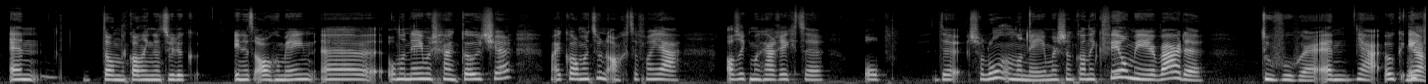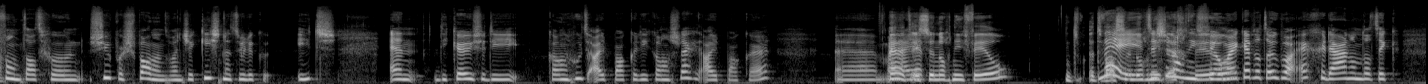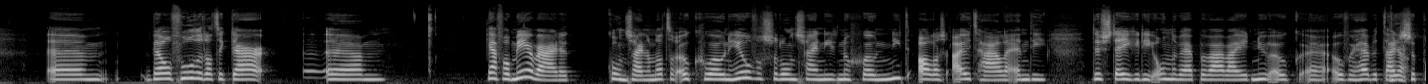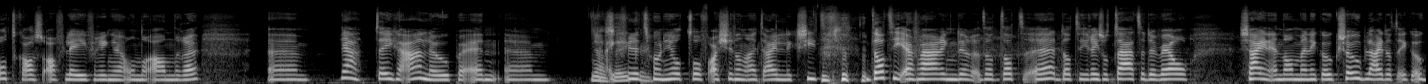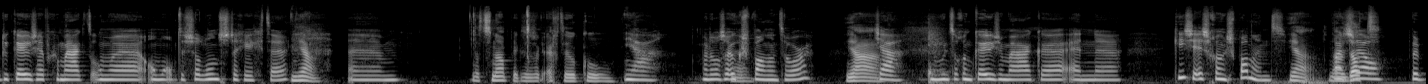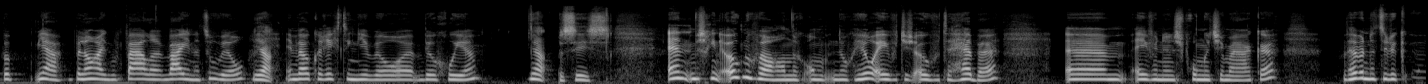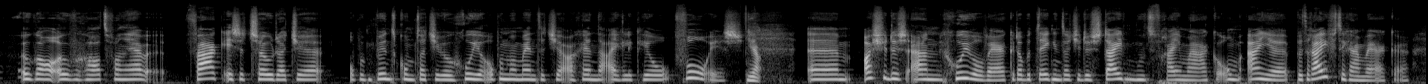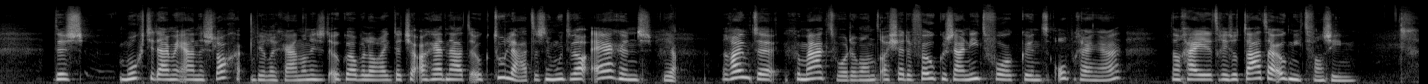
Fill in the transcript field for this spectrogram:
En dan kan ik natuurlijk in het algemeen eh, ondernemers gaan coachen. Maar ik kwam er toen achter van ja, als ik me ga richten op de salonondernemers, dan kan ik veel meer waarde toevoegen. En ja, ook ik vond dat gewoon super spannend, want je kiest natuurlijk iets en die keuze die kan goed uitpakken, die kan slecht uitpakken. Eh, maar en het is er nog niet veel. Het, het was nee, er nog het niet is er nog niet veel. veel. Maar ik heb dat ook wel echt gedaan omdat ik ehm, wel voelde dat ik daar ehm, ja, van meerwaarde kon zijn. Omdat er ook gewoon heel veel salons zijn die er nog gewoon niet alles uithalen. En die dus tegen die onderwerpen waar wij het nu ook eh, over hebben tijdens Ja. de podcastafleveringen onder andere. ehm, ja, tegenaan lopen. En ehm, Ja, ik vind het gewoon heel tof als je dan uiteindelijk ziet dat die ervaring er, dat, dat, hè, dat die resultaten er wel zijn. En dan ben ik ook zo blij dat ik ook de keuze heb gemaakt om, eh, om op de salons te richten. Ja, Ehm, dat snap ik. Dat is ook echt heel cool. ja, maar dat was ook Ja. spannend hoor. Ja, ja. Ja, je moet toch een keuze maken en eh, kiezen is gewoon spannend. maar nou het is dat. wel be- be- ja, belangrijk bepalen waar je naartoe wil. Ja, In welke richting je wil, eh, wil groeien. ja, precies. En misschien ook nog wel handig om nog heel eventjes over te hebben. Ehm, even een sprongetje maken. We hebben het natuurlijk ook al over gehad van... Ja, vaak is het zo dat je op een punt komt dat je wil groeien... op het moment dat je agenda eigenlijk heel vol is. Ja. Ehm, als je dus aan groei wil werken... dat betekent dat je dus tijd moet vrijmaken... om aan je bedrijf te gaan werken. Dus mocht je daarmee aan de slag willen gaan... dan is het ook wel belangrijk dat je agenda het ook toelaat. Dus er moet wel ergens Ja. ruimte gemaakt worden. Want als je de focus daar niet voor kunt opbrengen... dan ga je het resultaat daar ook niet van zien.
